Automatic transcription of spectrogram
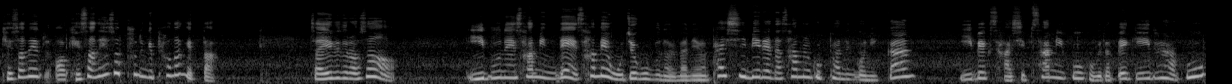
계산해, 어, 계산해서 푸는 게 편하겠다. 자, 예를 들어서 2분의 3인데 3의 5제곱은 얼마냐면 81에다 3을 곱하는 거니까 243이고 거기다 빼기 1을 하고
